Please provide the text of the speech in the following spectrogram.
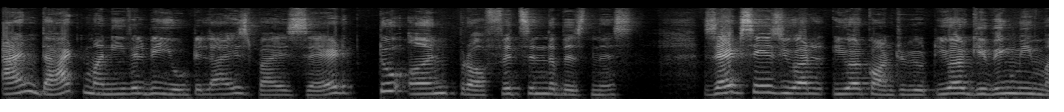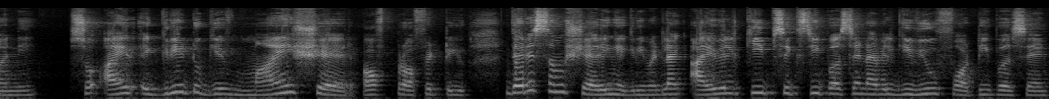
and that money will be utilized by Z to earn profits in the business. Z says you are you are contribute you are giving me money so i agree to give my share of profit to you there is some sharing agreement like i will keep 60% i will give you 40%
